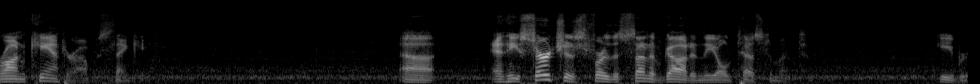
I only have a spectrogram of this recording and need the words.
Ron Cantor, I was thinking. Uh, and he searches for the Son of God in the Old Testament, Hebrew.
